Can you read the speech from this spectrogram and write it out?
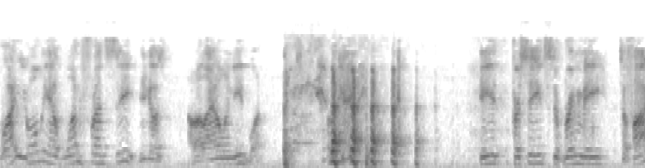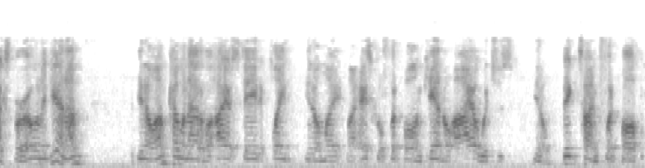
why do you only have one front seat? He goes, well, I only need one. okay. he proceeds to bring me to Foxborough, and again, I'm, you know, I'm coming out of Ohio State. I played, you know, my my high school football in Canton, Ohio, which is, you know, big time football.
